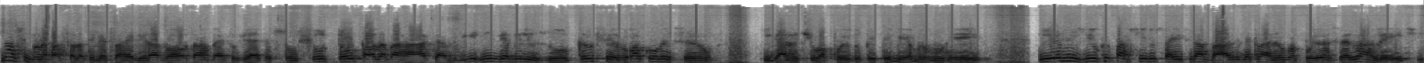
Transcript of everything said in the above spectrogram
Na semana passada teve essa reviravolta, Roberto Jefferson chutou o pau da barraca, inviabilizou, cancelou a convenção que garantiu o apoio do PTB a Bruno Reis e exigiu que o partido saísse da base declarando apoio a César Leite.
